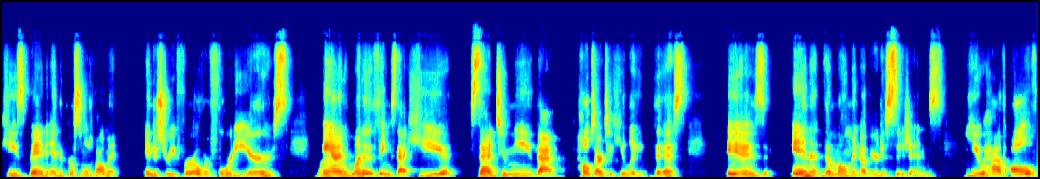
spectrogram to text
He's been in the personal development industry for over 40 years. Wow. And one of the things that he said to me that helps articulate this is in the moment of your decisions, you have all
